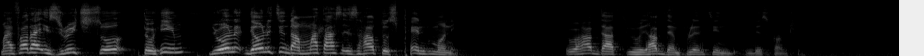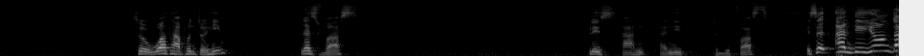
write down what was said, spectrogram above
My father is rich, so to him, the only, the only thing that matters is how to spend money. We will have that, we will have them plenty in, in this country. So, what happened to him? Next verse. Please, I, I need to be fast. He said, And the younger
